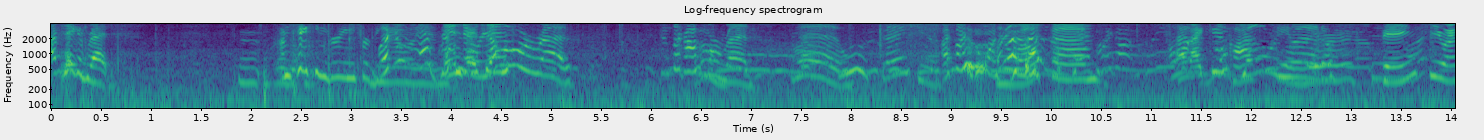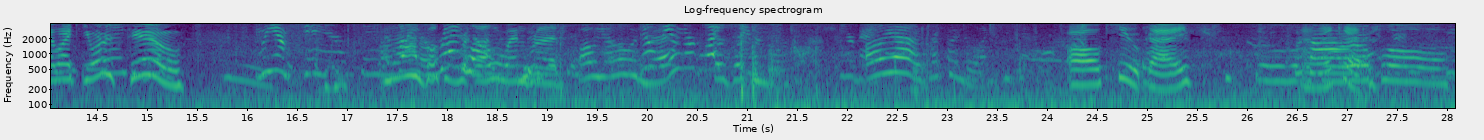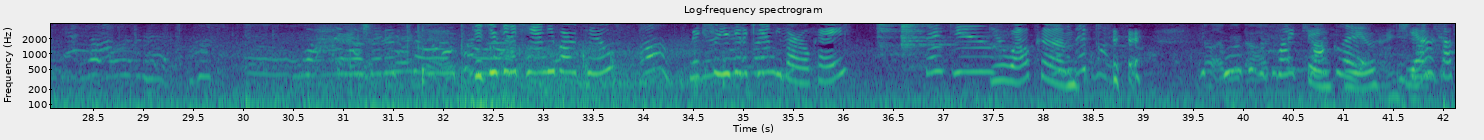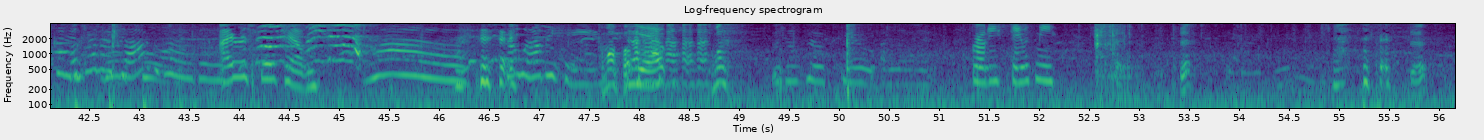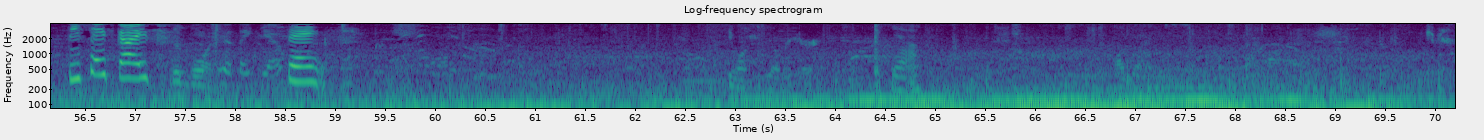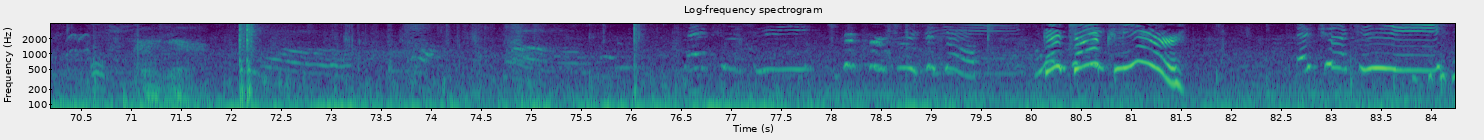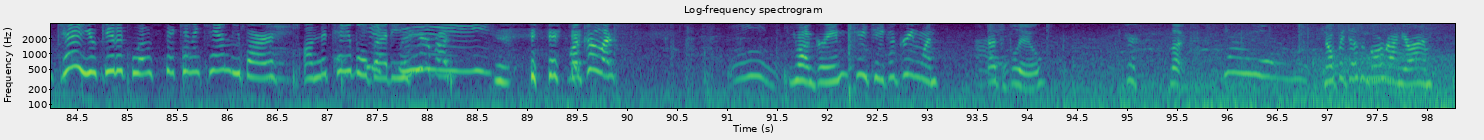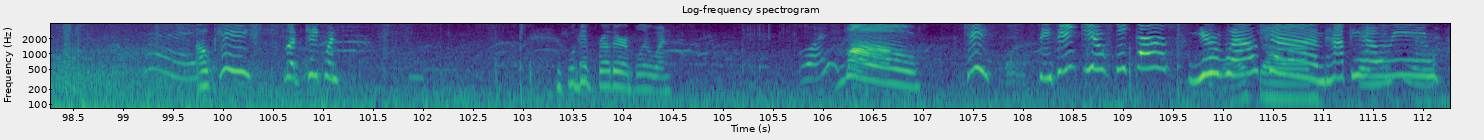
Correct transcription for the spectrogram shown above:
I'm taking red. I'm taking green for the What is alien. that red? Anderson? Yellow or red? Seems like I have more red. Blue. Thank you. I thought you wanted welcome. I like your costume. Thank you. I like yours too. Liam, I'm wanting both red red, yellow and red. Oh, yellow and No, red? Liam, they're lightsabers. Oh, yeah. All cute, guys. I like it. Wow, that is so Did you get a candy bar too? Oh, Make sure you get a candy bar, okay? thank you. You're welcome. Big one. It's white Thank chocolate. you. Yeah. Chocolate what kind of chocolate? Irish Wolfhounds. Wow. so well behaved. Come on, puppy. Yep. Come on. This is so cute. I love it. Brody, stay with me. Sit. Sit. Be safe, guys. Good boy. Thank you. Thanks. He wants to be over here. Yeah. I'll go ahead and just. Come here. Good job. Good job. Come here. Okay, you get a glow stick and a candy bar on the table, buddy. What color? Green. You want green? Okay, take a green one. That's blue. Here, look. Nope, it doesn't go around your arm. Okay, look, take one. We'll give brother a blue one. One. Whoa. Okay, say thank you. Pick up. You're Welcome. welcome. Happy Halloween.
